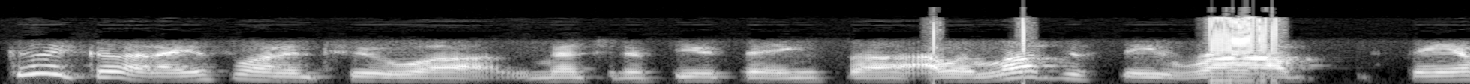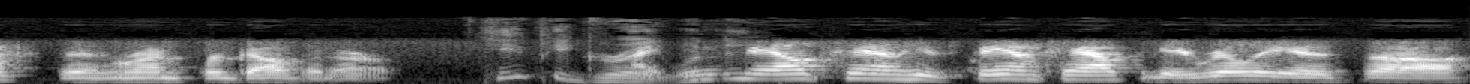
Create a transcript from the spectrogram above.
Good, good. I just wanted to uh, mention a few things. Uh, I would love to see Rob Sampson run for governor. He'd be great. I emailed him. He's fantastic. He really is. Uh,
